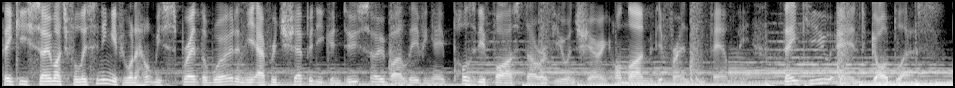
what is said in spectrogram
Thank you so much for listening. If you want to help me spread the word and the average shepherd, you can do so by leaving a positive five star review and sharing online with your friends and family. Thank you, and God bless.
